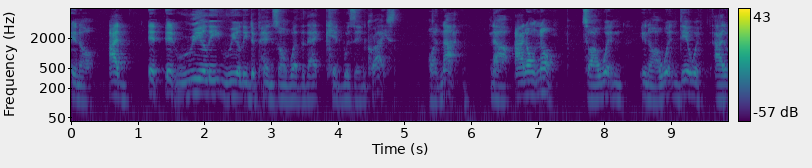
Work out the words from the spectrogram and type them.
you know, I it it really really depends on whether that kid was in Christ or not. Now I don't know, so I wouldn't you know I wouldn't deal with I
